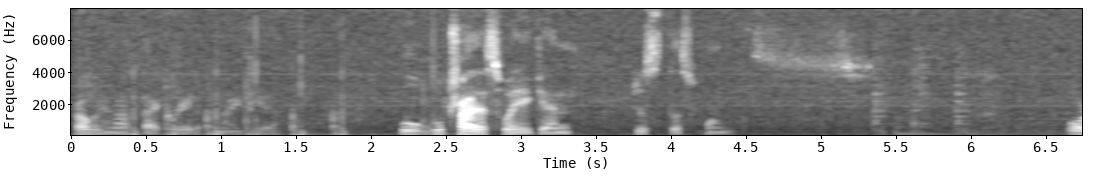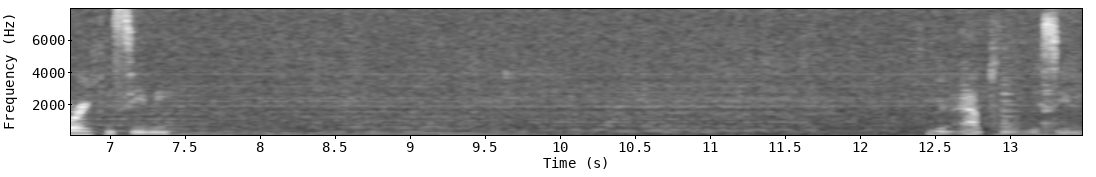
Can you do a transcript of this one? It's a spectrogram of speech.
Probably not that great at idea. We'll we'll try this way again, just this once. Or you can see me. You can absolutely see me.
